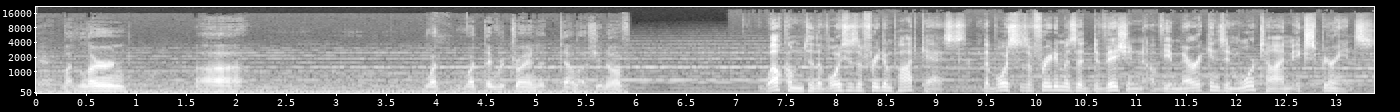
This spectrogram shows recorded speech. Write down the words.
yeah. but learn. Uh, what what they were trying to tell us, you know. If, Welcome to the Voices of Freedom podcast. The Voices of Freedom is a division of the Americans in Wartime experience.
